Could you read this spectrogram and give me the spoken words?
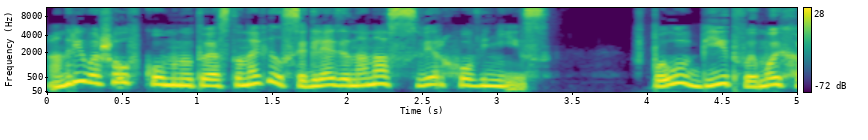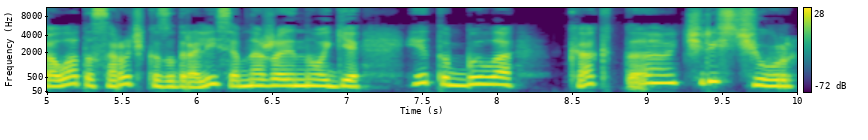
Андрей вошел в комнату и остановился, глядя на нас сверху вниз. В пылу битвы мой халат и сорочка задрались, обнажая ноги, это было как-то чересчур.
